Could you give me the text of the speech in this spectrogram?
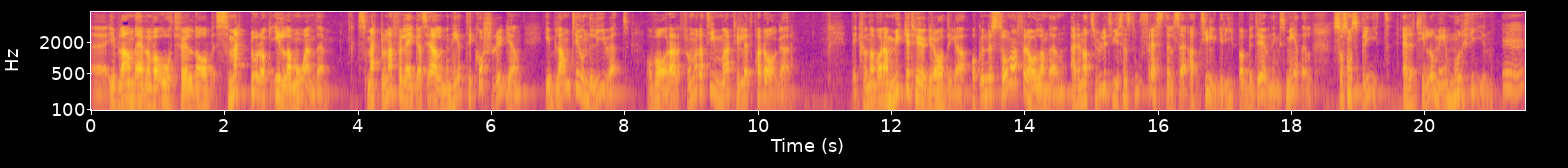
Eh, ibland även vara åtföljd av smärtor och illamående. Smärtorna förläggas i allmänhet till korsryggen, ibland till underlivet och varar från några timmar till ett par dagar. De kunna vara mycket höggradiga och under sådana förhållanden är det naturligtvis en stor frestelse att tillgripa bedövningsmedel såsom sprit eller till och med morfin. Mm.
